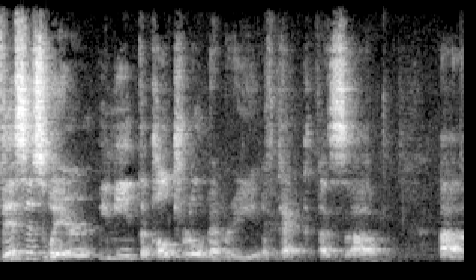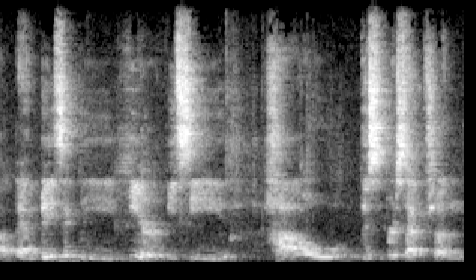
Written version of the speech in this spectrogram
This is where we meet the cultural memory of tech, as um, uh, and basically here we see how this perception,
